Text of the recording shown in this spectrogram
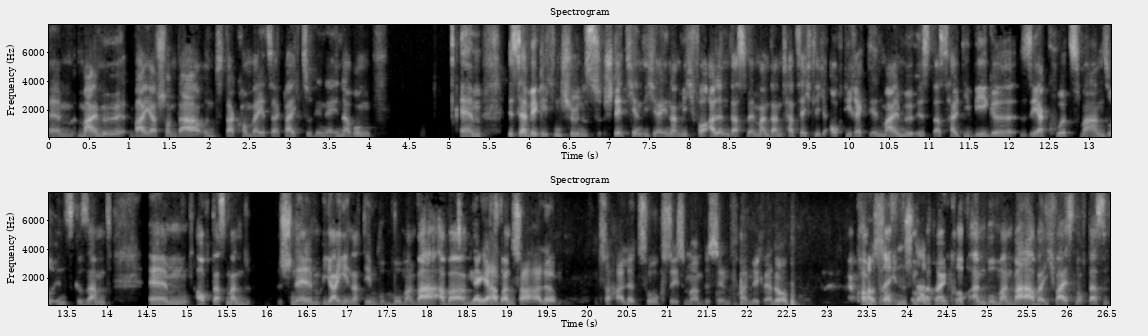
ähm, Malmö, war ja schon da und da kommen wir jetzt ja gleich zu den Erinnerungen. Ähm, ist ja wirklich ein schönes Städtchen. Ich erinnere mich vor allem, dass wenn man dann tatsächlich auch direkt in Malmö ist, dass halt die Wege sehr kurz waren, so insgesamt. Ähm, auch, dass man schnell, ja, je nachdem, wo, wo man war, aber. Naja, aber zur Halle, zur Halle zog sich mal ein bisschen, fand ich. Also, da kommt, aus drauf, der Innenstadt. kommt drauf an, wo man war. Aber ich weiß noch, dass ich,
